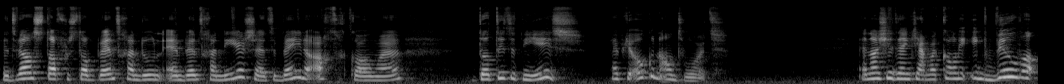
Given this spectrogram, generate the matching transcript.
het wel stap voor stap bent gaan doen en bent gaan neerzetten, ben je erachter gekomen dat dit het niet is. Heb je ook een antwoord? En als je denkt, ja, maar Connie, ik wil wel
